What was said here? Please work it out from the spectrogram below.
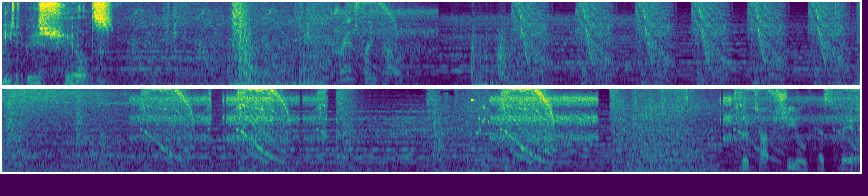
Need to boost shields. Transferring power. Their top shield has failed.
